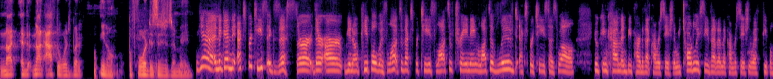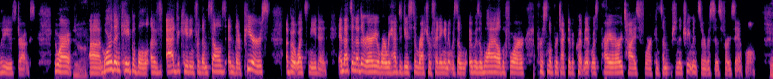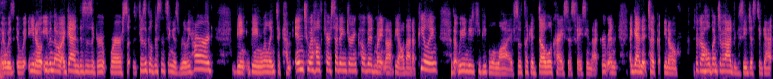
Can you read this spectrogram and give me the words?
not not afterwards but you know before decisions are made. Yeah and again the expertise exists. There are there are you know people with lots of expertise lots of training lots of lived expertise as well who can come and be part of that conversation. We totally see that in the conversation with people who use drugs who are yeah. uh, more than capable of advocating for themselves and their peers about what's needed. And that's another area where we had to do some retrofitting and it was a it was a while before personal protective equipment was prioritized for consumption and treatment services for example. Yeah. it was it, you know even though again this is a group where physical distancing is really hard. Being being willing to come into a healthcare setting during covid might not be all that appealing but we need to keep people alive. So it's like a double crisis facing that group. And again it took you know took a whole bunch of advocacy just to get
